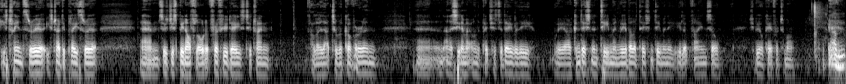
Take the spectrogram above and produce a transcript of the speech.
he's trained through it. He's tried to play through it. Um, so he's just been offloaded for a few days to try and allow that to recover. And uh, and, and I seen him out on the pitches today with the with our conditioning team and rehabilitation team, and he, he looked fine. So should be okay for tomorrow. Um,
